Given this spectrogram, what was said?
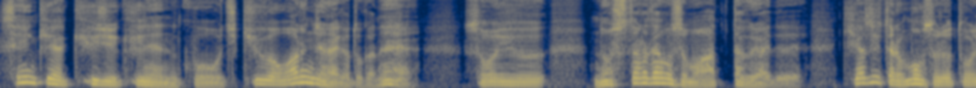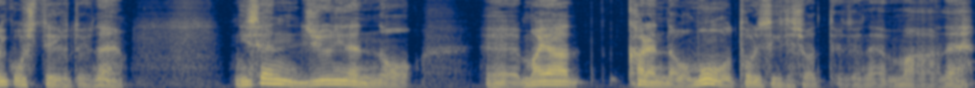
1999年こう地球は終わるんじゃないかとかねそういうノスタラダムスもあったぐらいで気が付いたらもうそれを通り越しているというね2012年の、えー、マヤカレンダーももう通り過ぎてしまっているというねまあね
